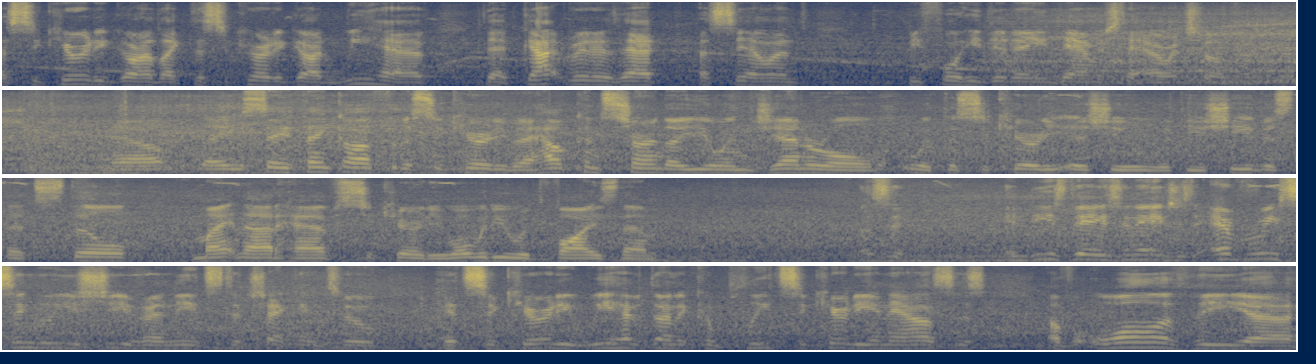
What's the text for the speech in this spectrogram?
a security guard like the security guard we have that got rid of that assailant before he did any damage to our children. Now, you say thank God for the security, but how concerned are you in general with the security issue with yeshivas that still might not have security? What would you advise them? Listen, in these days and ages, every single yeshiva needs to check into its security. We have done a complete security analysis of all of the uh,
